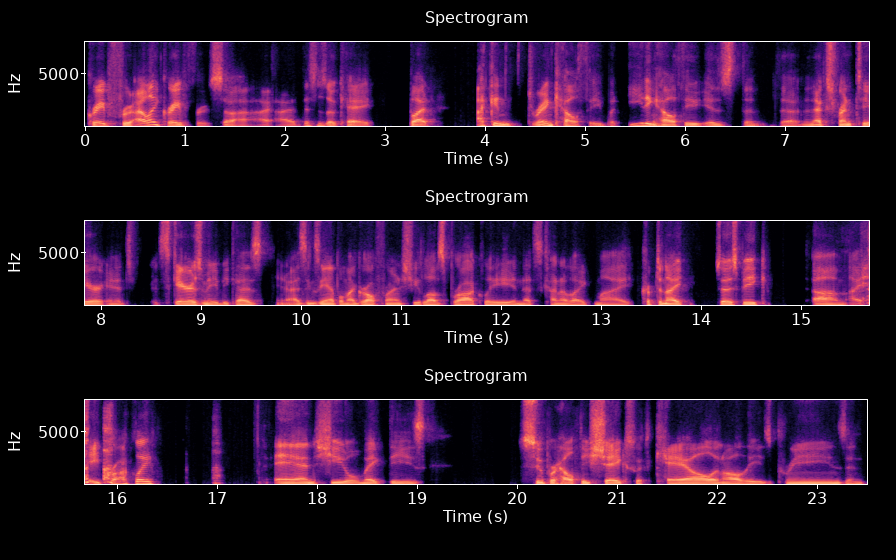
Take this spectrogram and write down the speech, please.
grapefruit. I like grapefruit, so I, I, this is okay. But I can drink healthy, but eating healthy is the, the, the next frontier, and it's it scares me because you know, as an example, my girlfriend she loves broccoli, and that's kind of like my kryptonite, so to speak. Um, I hate broccoli, and she'll make these super healthy shakes with kale and all these greens and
